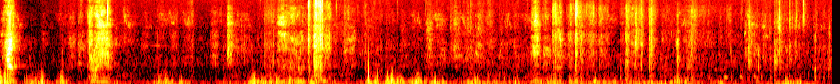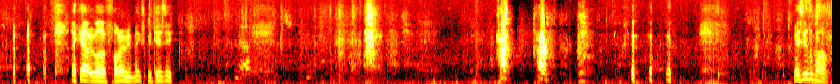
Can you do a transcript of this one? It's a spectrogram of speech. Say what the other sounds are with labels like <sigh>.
<laughs> I can't be bothered following him, it makes me dizzy. No. <laughs> Where's the other ball?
